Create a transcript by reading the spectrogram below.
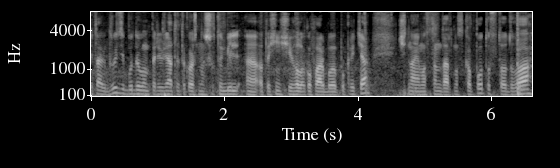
І так, друзі, будемо перевіряти також наш автомобіль, е, а точніше його лакофарбове покриття. Починаємо стандартно з капоту 102,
